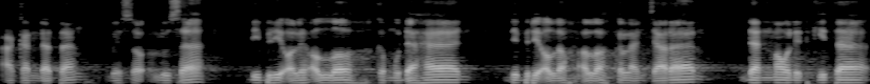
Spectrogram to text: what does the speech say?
akan datang besok lusa diberi oleh Allah kemudahan, diberi Allah Allah kelancaran dan maulid kita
